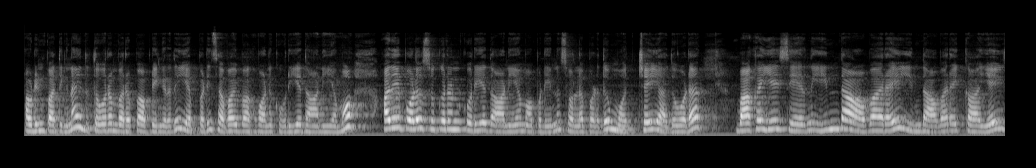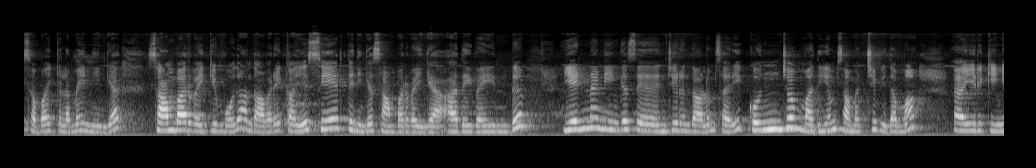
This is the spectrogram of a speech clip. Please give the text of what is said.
அப்படின்னு பார்த்தீங்கன்னா இந்த துவரம் பருப்பு அப்படிங்கிறது எப்படி செவ்வாய் பகவானுக்கு உரிய தானியமோ அதே போல் சுக்கரனுக்குரிய தானியம் அப்படின்னு சொல்லப்படுது. மொச்சை அதோட வகையை சேர்ந்து இந்த அவரை இந்த அவரைக்காயை செவ்வாய்க்கிழமை நீங்கள் சாம்பார் வைக்கும்போது அந்த அவரைக்காயை சேர்த்து நீங்கள் சாம்பார் வைங்க. அதை வைந்து என்ன நீங்கள் செஞ்சிருந்தாலும் சரி கொஞ்சம் மதியம் சமைச்சு விதமாக இருக்கீங்க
